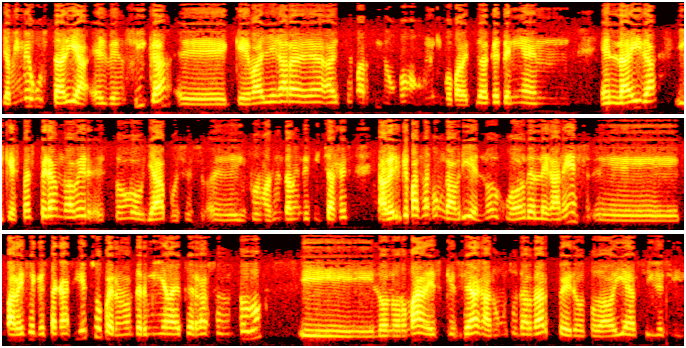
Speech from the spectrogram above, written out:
y a mí me gustaría el Benfica eh, que va a llegar a, a este partido un poco con un equipo parecido al que tenía en en la ida y que está esperando a ver, esto ya pues es eh, información también de fichajes, a ver qué pasa con Gabriel, ¿no? El jugador del Leganés, eh, parece que está casi hecho, pero no termina de cerrarse del todo y lo normal es que se haga, no mucho tardar, pero todavía sigue sin,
